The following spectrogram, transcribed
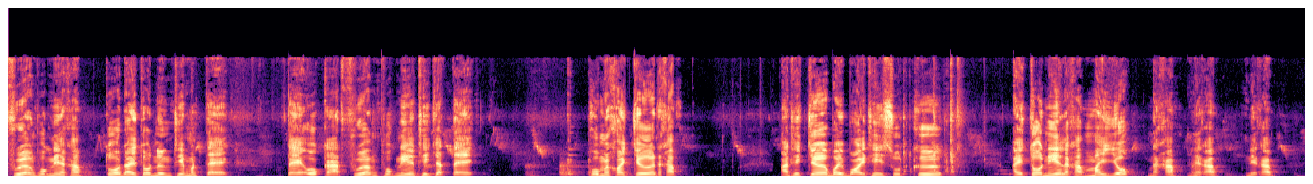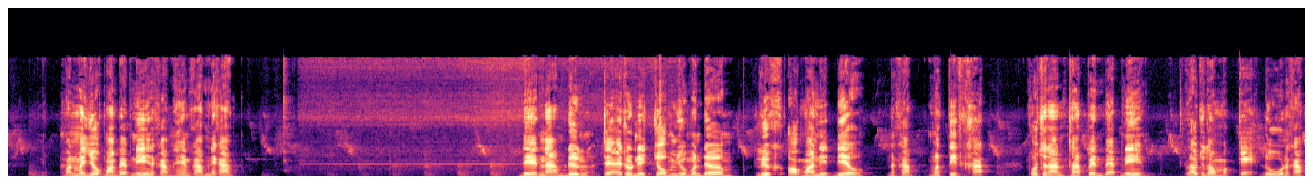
เฟืองพวกนี้ครับตัวใดตัวหนึ่งที่มันแตก แต่โอกาสเฟืองพวกนี้ที่จะแตก ผมไม่ค่อยเจอนะครับ อันที่เจอบ่อยๆที่สุดคือ ไอ้ตัวนี้แหละครับไม่ยกนะครับเนี่ยครับเนี่ยครับมันไม่ยกมาแบบนี้นะครับเห็นครับเนี่ยครับ เดนน้ำดึง แต่ไอ้ตัวนี้จมอยู่เหมือนเดิม หรือออกมานิดเดียวนะครับ มันติดขัด เพราะฉะนั้นถ้าเป็นแบบนี้เราจะต้องมาแกะดูนะครับ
